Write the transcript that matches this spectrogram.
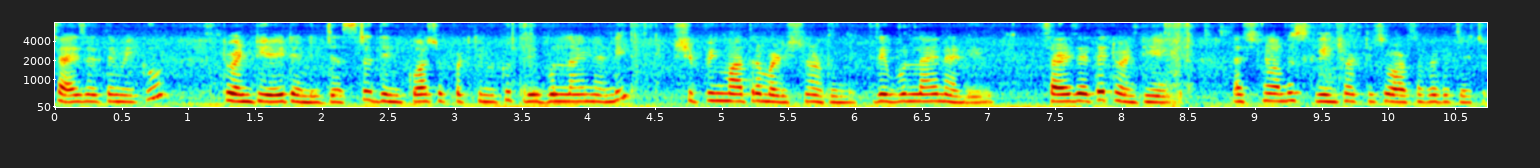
సైజ్ అయితే మీకు ట్వంటీ ఎయిట్ అండి. జస్ట్ దీని కాస్ట్ ఇప్పటికి మీకు త్రిబుల్ నైన్ అండి. షిప్పింగ్ మాత్రం అడిషనల్ ఉంటుంది. త్రిబుల్ నైన్ అండి ఇది. సైజ్ అయితే ట్వంటీ ఎయిట్ నచ్చిన వాళ్ళు స్క్రీన్ షాట్ తీసి వాట్సాప్ అయితే చేయొచ్చు.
